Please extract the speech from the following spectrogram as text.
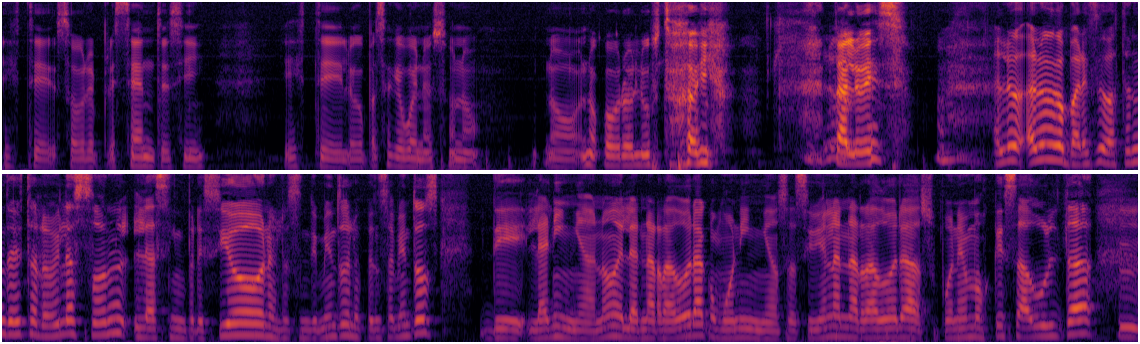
este, sobre presente, sí. Este, lo que pasa que bueno, eso no, no, no cobró luz todavía. Tal vez. Algo, algo, que aparece bastante de esta novela son las impresiones, los sentimientos, los pensamientos de la niña, ¿no? De la narradora como niña. O sea, si bien la narradora suponemos que es adulta, mm.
